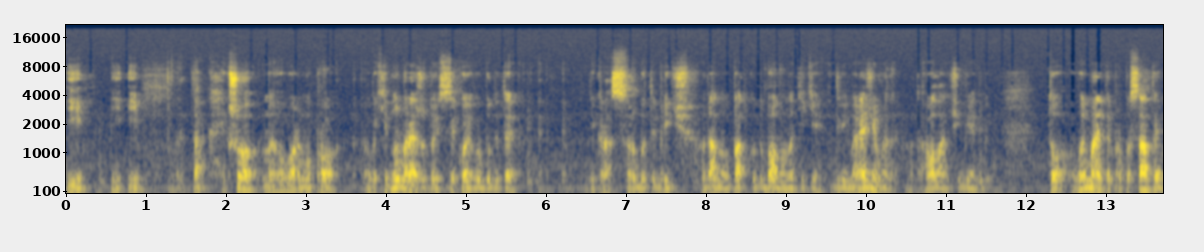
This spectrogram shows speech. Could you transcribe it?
І, і, і. Так, якщо ми говоримо про вихідну мережу, тобто з якої ви будете е, якраз робити брідж, в даному випадку додано тільки дві мережі в мене, от Avalanche і BNB, то ви маєте прописати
